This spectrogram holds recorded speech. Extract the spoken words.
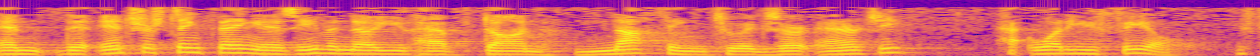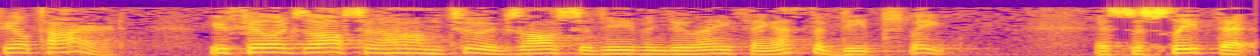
And the interesting thing is, even though you have done nothing to exert energy, what do you feel? You feel tired. You feel exhausted. Oh, I'm too exhausted to even do anything. That's the deep sleep. It's the sleep that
